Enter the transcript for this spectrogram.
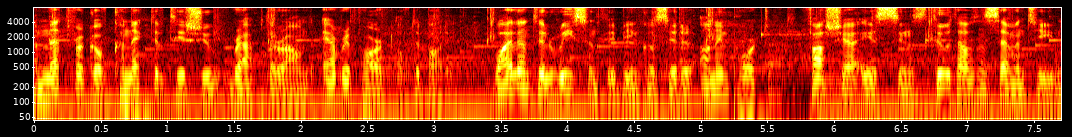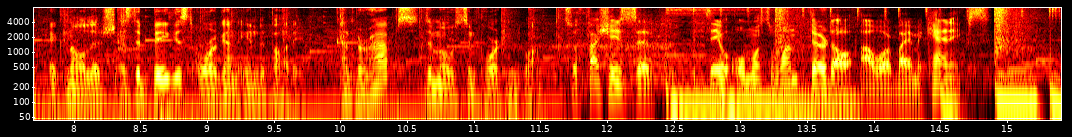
a network of connective tissue wrapped around every part of the body. While until recently being considered unimportant, fascia is since 2017 acknowledged as the biggest organ in the body, and perhaps the most important one. So fascia is, uh, let's say, almost one third of our biomechanics.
